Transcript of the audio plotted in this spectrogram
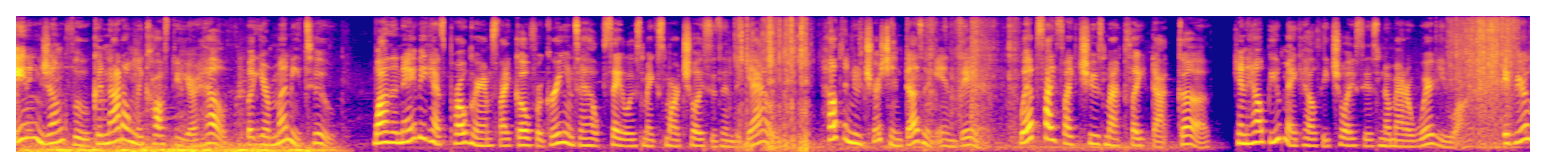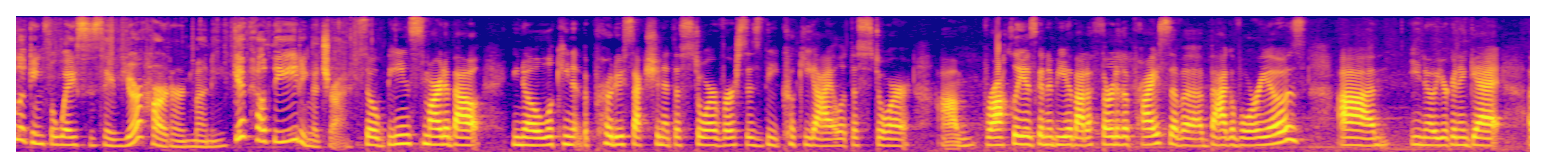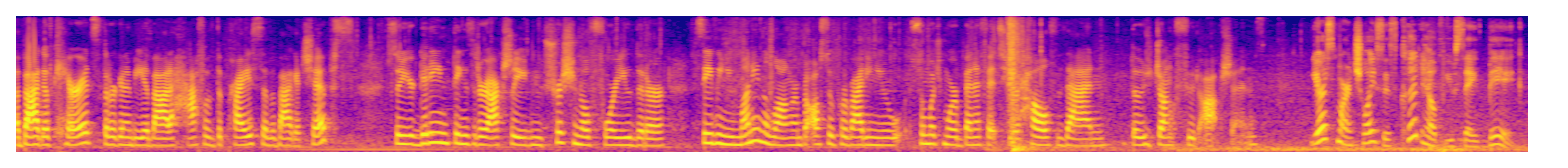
Eating junk food could not only cost you your health, but your money too. While the Navy has programs like Go for Green to help sailors make smart choices in the galley, health and nutrition doesn't end there. Websites like ChooseMyPlate.gov can help you make healthy choices no matter where you are. If you're looking for ways to save your hard-earned money, give healthy eating a try. So being smart about, you know, looking at the produce section at the store versus the cookie aisle at the store. Um, broccoli is going to be about a third of the price of a bag of Oreos. Um, you know, you're going to get a bag of carrots that are going to be about a half of the price of a bag of chips. So you're getting things that are actually nutritional for you that are saving you money in the long run, but also providing you so much more benefit to your health than those junk food options. Your smart choices could help you save big.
